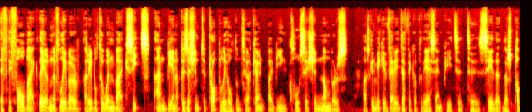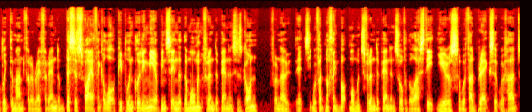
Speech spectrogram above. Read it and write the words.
if they fall back there and if Labour are able to win back seats and be in a position to properly hold them to account by being close-ish in numbers, that's going to make it very difficult for the SNP to, to say that there's public demand for a referendum. This is why I think a lot of people, including me, have been saying that the moment for independence is gone for now. It's, we've had nothing but moments for independence over the last eight years. We've had Brexit, we've had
